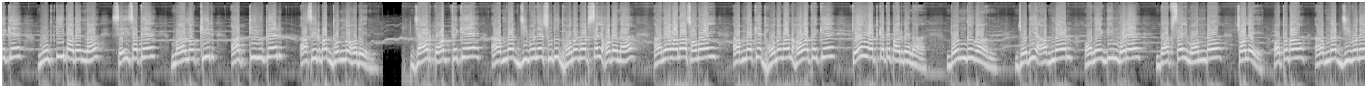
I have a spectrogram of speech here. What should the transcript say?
থেকে মুক্তি পাবেন না। সেই সাথে মা লক্ষ্মীর আটটি রূপের আশীর্বাদ ধন্য হবেন। যার পর থেকে আপনার জীবনে শুধু ধনবর্ষাই হবে না, আনেওয়ালা সময় আপনাকে ধনবান হওয়া থেকে কেউ আটকাতে পারবে না। বন্ধুগণ, যদি আপনার অনেক দিন ধরে ব্যবসায় মন্দা চলে অথবা আপনার জীবনে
